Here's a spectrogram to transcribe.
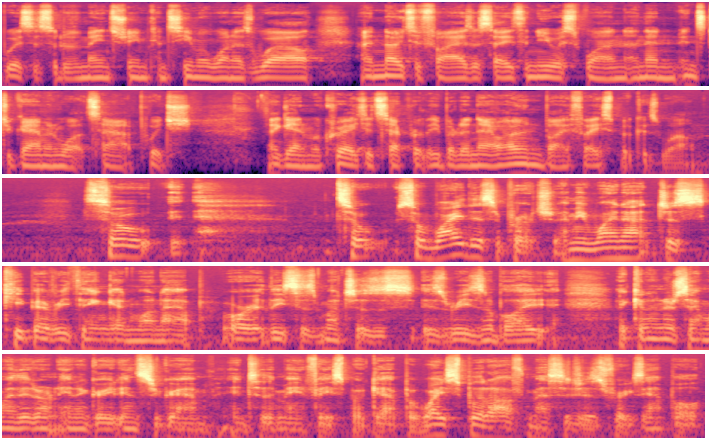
was a sort of a mainstream consumer one as well. And Notify, as I say, is the newest one. And then Instagram and WhatsApp, which, again, were created separately but are now owned by Facebook as well. So so so why this approach? I mean, why not just keep everything in one app, or at least as much as is reasonable? I I can understand why they don't integrate Instagram into the main Facebook app, but why split off messages, for example?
